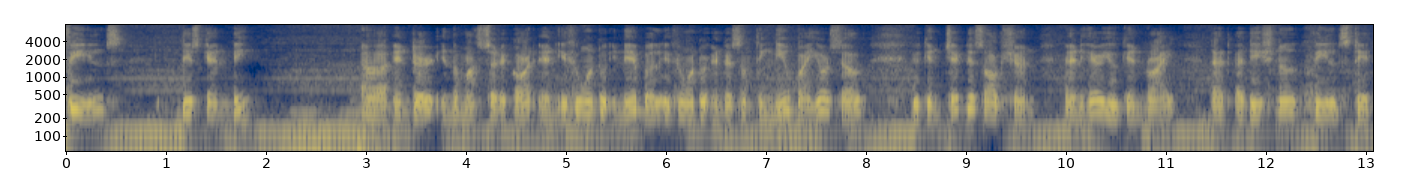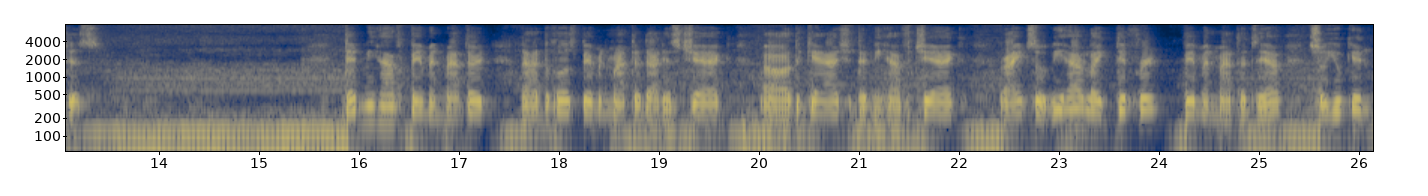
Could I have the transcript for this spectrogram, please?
fields this can be uh, enter in the master record. And if you want to enable if you want to enter something new by yourself you can check this option and here you can write that additional field status then we have payment method. That the first payment method that is check uh, the cash. Then we have check right? So we have like different payment methods here so you can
